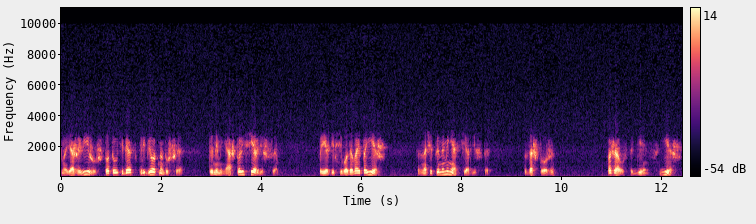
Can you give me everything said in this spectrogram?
Но я же вижу, что-то у тебя скребет на душе. Ты на меня, что ли, сердишься? Прежде всего давай поешь. Значит, ты на меня сердишься. За что же? Пожалуйста, Гейнс, ешь.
